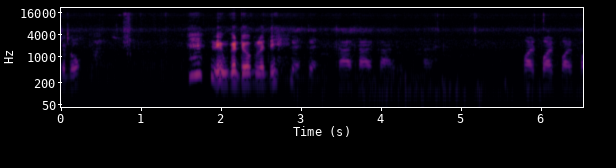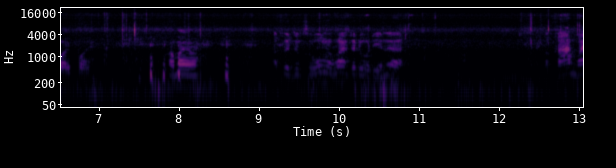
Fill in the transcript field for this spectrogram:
กระดก ลืมกระดกแล้วดิเจ๊ะเจ๊ะคลายคลายคลายลูกคลายปล่อยปล่อยปล่อยปล่อยปล่อยเอาไหมเอาไหมเอาขึ้นสูงๆแล้วว่ากระโดดเองเออเอาค้างไว้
